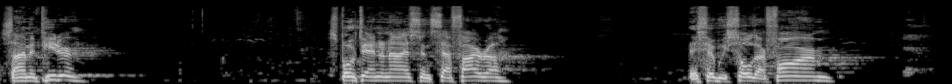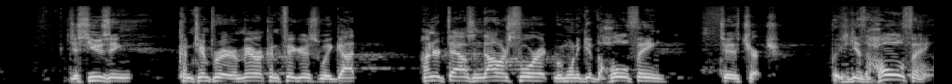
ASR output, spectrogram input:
Simon Peter Spoke to Ananias and Sapphira. They said, We sold our farm. Just using contemporary American figures, we got $100,000 for it. We want to give the whole thing to the church. But you give the whole thing.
